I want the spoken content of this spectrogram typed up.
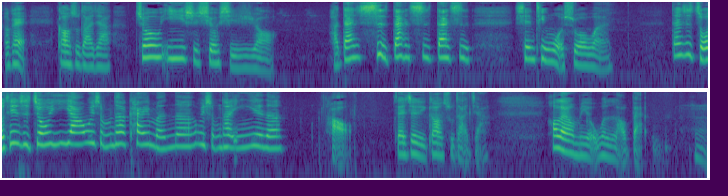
OK，告诉大家，周一是休息日哦。好，但是但是但是，先听我说完。但是昨天是周一呀，为什么他开门呢？为什么他营业呢？好，在这里告诉大家。后来我们有问老板，嗯，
